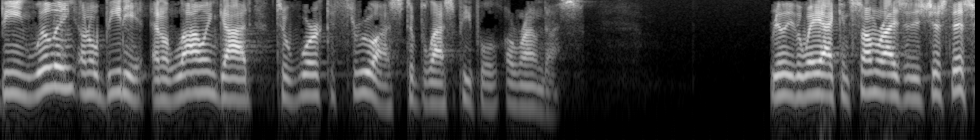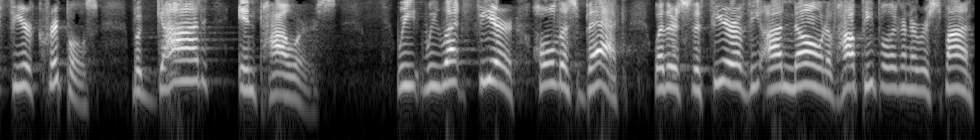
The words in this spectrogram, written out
being willing and obedient and allowing God to work through us to bless people around us. Really, the way I can summarize it is just this fear cripples, but God empowers. We, we let fear hold us back, whether it's the fear of the unknown, of how people are going to respond,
